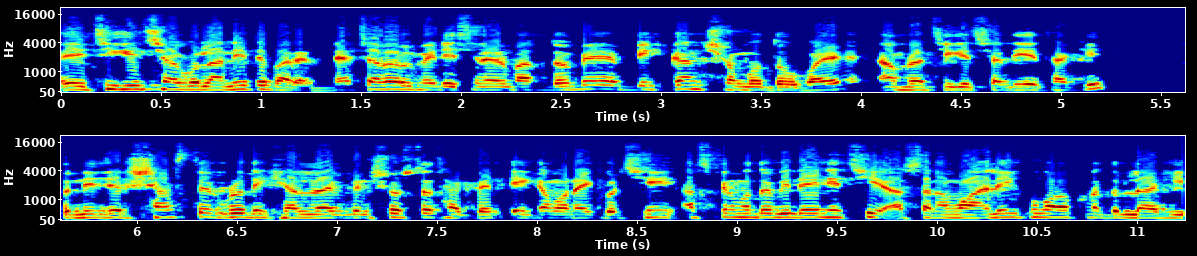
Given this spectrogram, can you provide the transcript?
এই চিকিৎসাগুলা নিতে পারেন। ন্যাচারাল মেডিসিনের মাধ্যমে বিজ্ঞানসম্মত উপায়ে আমরা চিকিৎসা দিয়ে থাকি। তো নিজের স্বাস্থ্যের প্রতি খেয়াল রাখবেন, সুস্থ থাকবেন, এই কামনাই করছি। আজকের মতো বিদায় নিচ্ছি। আসসালামু আলাইকুম রহমতুল্লাহি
